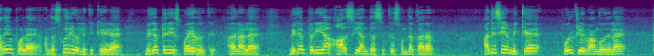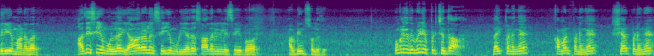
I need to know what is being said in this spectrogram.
அதே போல் அந்த சூரிய கீழே மிகப்பெரிய ஸ்கொயர் இருக்குது அதனால் மிகப்பெரிய ஆசிய அந்தஸ்துக்கு சொந்தக்காரர். அதிசயமிக்க பொருட்களை வாங்குவதில் பிரியமானவர். அதிசயம் உள்ள யாராலும் செய்ய முடியாத சாதனைகளை செய்பவர் அப்படின்னு சொல்லுது. உங்களுக்கு இந்த வீடியோ பிடிச்சிருந்தா லைக் பண்ணுங்கள் கமெண்ட் பண்ணுங்கள் ஷேர் பண்ணுங்கள்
